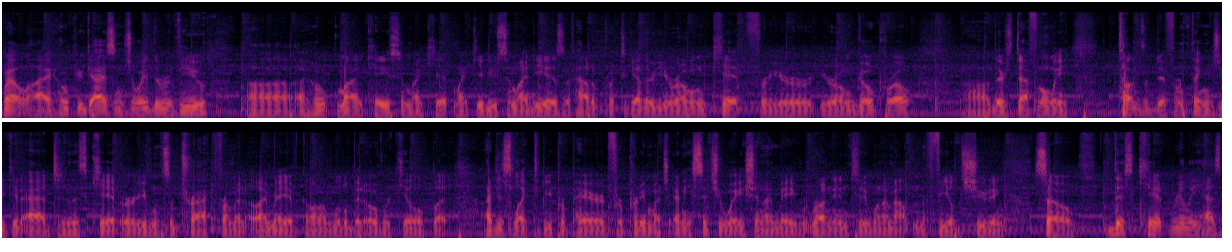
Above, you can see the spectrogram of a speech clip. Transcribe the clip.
Well, I hope you guys enjoyed the review. Uh, I hope my case and my kit might give you some ideas of how to put together your own kit for your, your own GoPro. Uh, there's definitely tons of different things you could add to this kit or even subtract from it. I may have gone a little bit overkill, but I just like to be prepared for pretty much any situation I may run into when I'm out in the field shooting. So this kit really has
